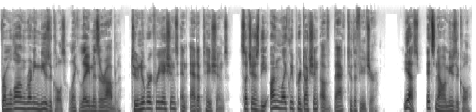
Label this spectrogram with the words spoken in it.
from long running musicals like Les Miserables to newer creations and adaptations, such as the unlikely production of Back to the Future. Yes, it's now a musical.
